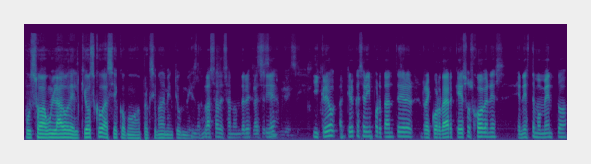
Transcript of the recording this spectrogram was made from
puso a un lado del kiosco hace como aproximadamente un mes. La ¿no? Plaza de San Andrés. Plaza así San es. Andrés. Y creo, creo que sería importante recordar que esos jóvenes en este momento,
